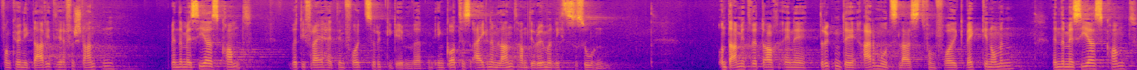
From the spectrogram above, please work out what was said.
von König David her verstanden. Wenn der Messias kommt, wird die Freiheit dem Volk zurückgegeben werden. In Gottes eigenem Land haben die Römer nichts zu suchen. Und damit wird auch eine drückende Armutslast vom Volk weggenommen. Wenn der Messias kommt,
